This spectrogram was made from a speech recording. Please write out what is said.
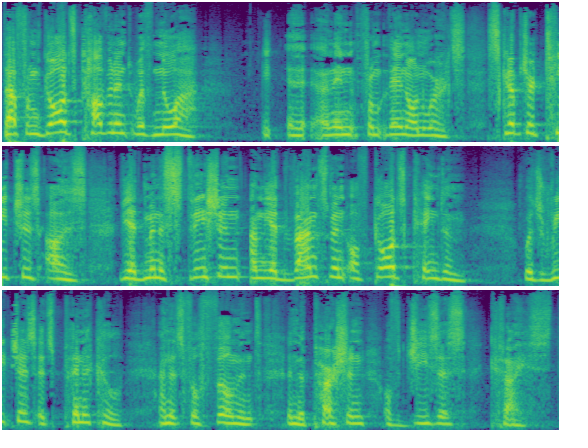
that from God's covenant with Noah, uh, and then from then onwards, Scripture teaches us the administration and the advancement of God's kingdom, which reaches its pinnacle and its fulfillment in the person of Jesus Christ.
